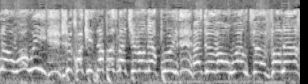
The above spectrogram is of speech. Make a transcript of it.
Non, oh oui, je crois qu'il s'impose Mathieu Van Der Poel euh, devant Wout Van Aert.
